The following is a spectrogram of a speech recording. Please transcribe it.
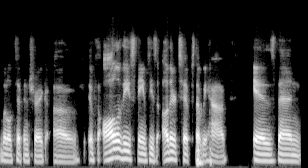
little tip and trick of if all of these themes, these other tips that we have, is then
